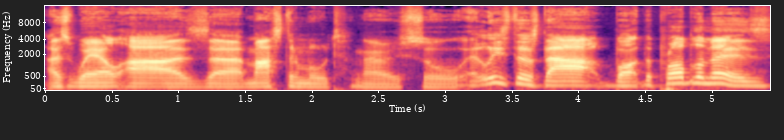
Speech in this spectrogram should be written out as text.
as well as uh, master mode now. So at least there's that. But the problem is,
